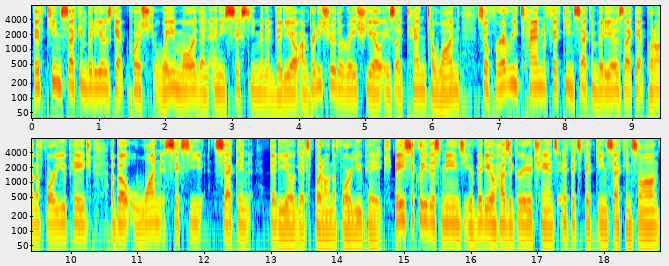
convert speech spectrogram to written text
15 second videos get pushed way more than any 60 minute video. I'm pretty sure the ratio is like 10 to 1. So for every 10 15 second videos that get put on the For You page, about one 60 second video gets put on the For You page. Basically, this means your video has a greater chance if it's 15 seconds long.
